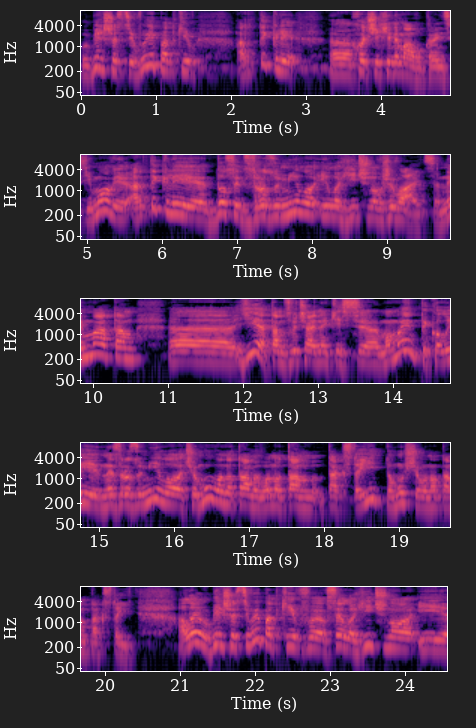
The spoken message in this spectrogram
у більшості випадків артиклі, е, хоч їх і нема в українській мові, артиклі досить зрозуміло і логічно вживаються. Нема там. Е, Є там, звичайно, якісь е, моменти, коли незрозуміло, чому воно там, і воно там так стоїть, тому що воно там так стоїть. Але у більшості випадків е, все логічно і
